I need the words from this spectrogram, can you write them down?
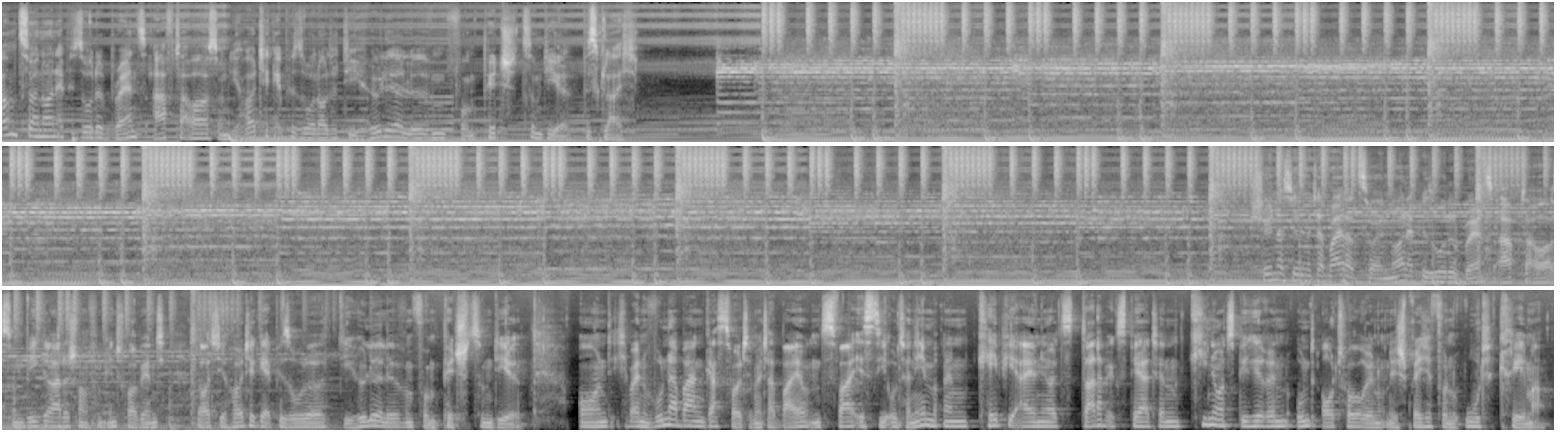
Willkommen zu einer neuen Episode Brands After Hours und die heutige Episode lautet die Höhle der Löwen vom Pitch zum Deal. Bis gleich. Dass ihr mit dabei seid zu einer neuen Episode Brands After Hours und wie gerade schon vom Intro erwähnt, lautet die heutige Episode Die Hülle der Löwen vom Pitch zum Deal. Und ich habe einen wunderbaren Gast heute mit dabei. Und zwar ist die Unternehmerin, KPI-Nerd, Startup-Expertin, Keynote-Speakerin und Autorin. Und ich spreche von Ruth Kremer.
